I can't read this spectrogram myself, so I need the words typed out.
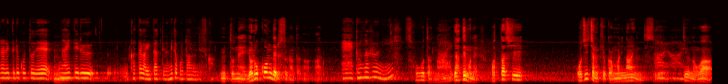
られてることで泣いてる方がいたっていうのは見たことあるんですか？うんとね喜んでる姿があるえー、どんなふうに？そうだな、はい、いやでもね私おじいちゃんの記憶あんまりないんですよ、はいはい、っていうのは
